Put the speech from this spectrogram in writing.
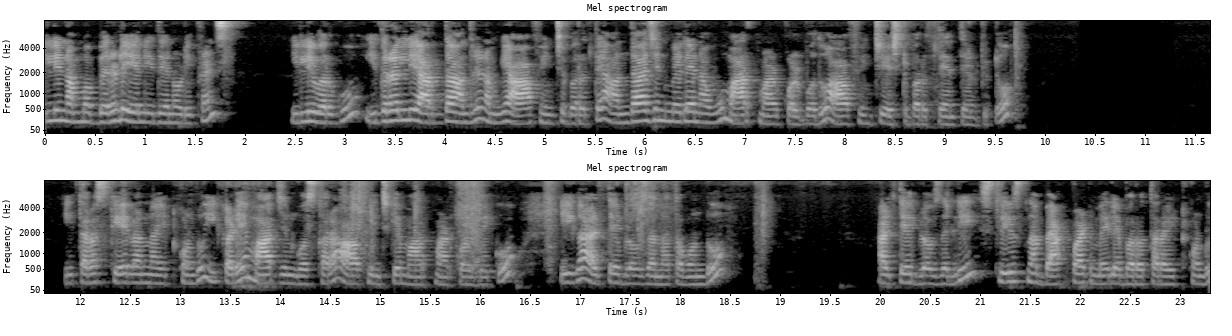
ಇಲ್ಲಿ ನಮ್ಮ ಬೆರಳು ಏನಿದೆ ನೋಡಿ ಫ್ರೆಂಡ್ಸ್ ಇಲ್ಲಿವರೆಗೂ ಇದರಲ್ಲಿ ಅರ್ಧ ಅಂದರೆ ನಮಗೆ ಹಾಫ್ ಇಂಚ್ ಬರುತ್ತೆ. ಅಂದಾಜಿನ ಮೇಲೆ ನಾವು ಮಾರ್ಕ್ ಮಾಡ್ಕೊಳ್ಬೋದು ಹಾಫ್ ಇಂಚ್ ಎಷ್ಟು ಬರುತ್ತೆ ಅಂತ ಹೇಳ್ಬಿಟ್ಟು. ಈ ಥರ ಸ್ಕೇಲನ್ನು ಇಟ್ಕೊಂಡು ಈ ಕಡೆ ಮಾರ್ಜಿನ್ಗೋಸ್ಕರ ಹಾಫ್ ಇಂಚ್ಗೆ ಮಾರ್ಕ್ ಮಾಡ್ಕೊಳ್ಬೇಕು. ಈಗ ಅಳತೆ ಬ್ಲೌಸನ್ನು ತಗೊಂಡು ಅಳತೆ ಬ್ಲೌಸಲ್ಲಿ ಸ್ಲೀವ್ಸ್ನ ಬ್ಯಾಕ್ ಪಾರ್ಟ್ ಮೇಲೆ ಬರೋ ಥರ ಇಟ್ಕೊಂಡು,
